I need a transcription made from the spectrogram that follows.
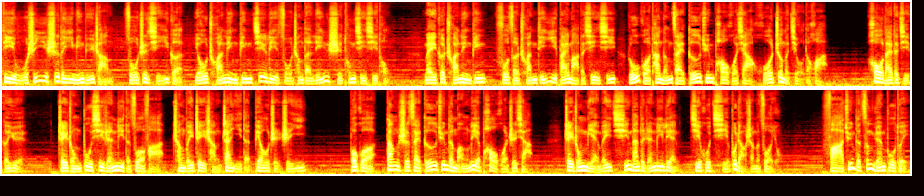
第五十一师的一名旅长组织起一个由传令兵接力组成的临时通信系统，每个传令兵负责传递一百码的信息。如果他能在德军炮火下活这么久的话。后来的几个月，这种不惜人力的做法成为这场战役的标志之一。不过，当时在德军的猛烈炮火之下，这种勉为其难的人力链几乎起不了什么作用。法军的增援部队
